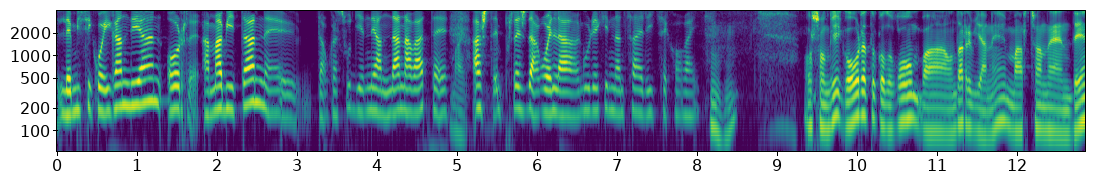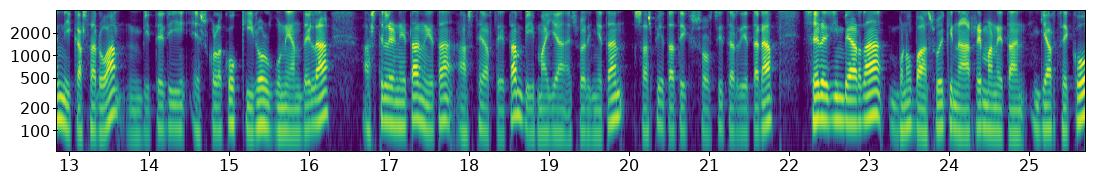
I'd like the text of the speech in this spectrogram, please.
lemiziko igandian, hor amabitan e, daukazu jendean dana bat, e, bai. aste pres dagoela gurekin dantza eritzeko bai. Mm Osongi, gogoratuko dugu, ba, ondarribian, eh, martxan den ikastaroa, biteri eskolako kirolgunean dela, astelenetan eta aste arteetan, bi maila ezberdinetan, zazpietatik sortziter dietara, zer egin behar da, bueno, ba, zuekin harremanetan jartzeko,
